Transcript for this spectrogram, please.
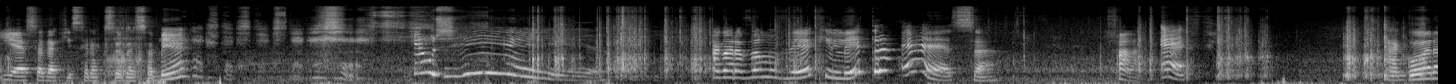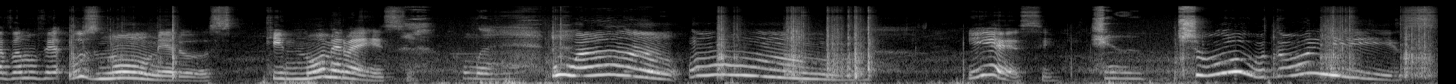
E essa daqui, será que você vai saber? É o G. Agora vamos ver que letra é essa. Fala, F. Agora vamos ver os números. Que número é esse? Um. Um. E esse? Two. Dois.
